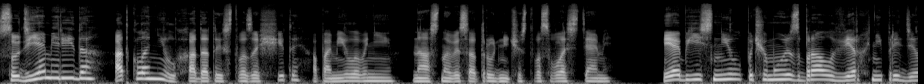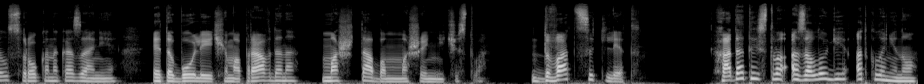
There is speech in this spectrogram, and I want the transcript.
Судья Мерида отклонил ходатайство защиты о помиловании на основе сотрудничества с властями и объяснил, почему избрал верхний предел срока наказания. Это более чем оправдано масштабом мошенничества. 20 лет. Ходатайство о залоге отклонено.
